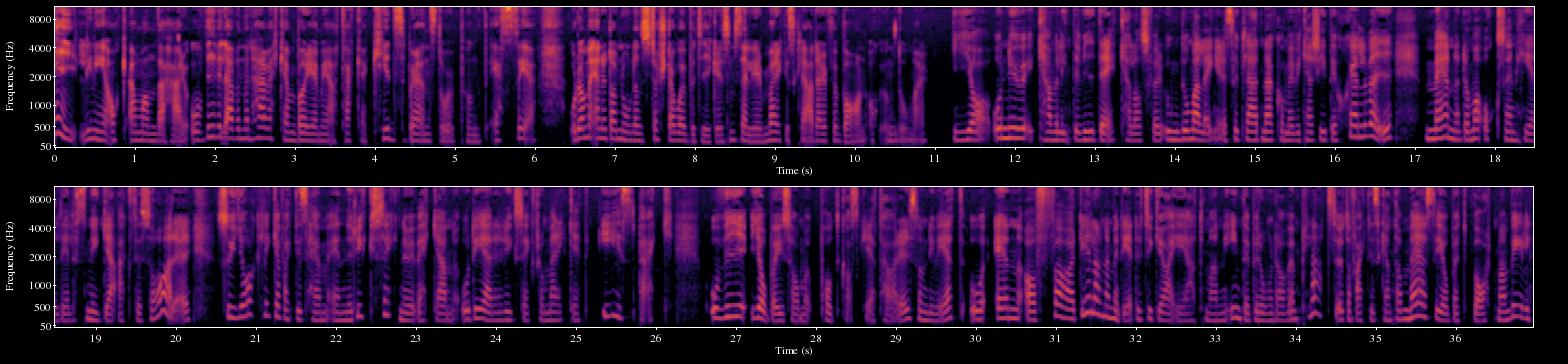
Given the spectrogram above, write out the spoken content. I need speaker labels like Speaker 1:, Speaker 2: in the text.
Speaker 1: Hej, Linnea och Amanda här. Och vi vill även den här veckan börja med att tacka kidsbrandstore.se. Och de är en av Nordens största webbutiker som säljer märkeskläder för barn och ungdomar.
Speaker 2: Ja, och nu kan väl inte vi direkt kalla oss för ungdomar längre så kläderna kommer vi kanske inte själva i. Men de har också en hel del snygga accessoarer. Så jag klickar faktiskt hem en ryggsäck nu i veckan och det är en ryggsäck från märket Eastpack. Och vi jobbar ju som podcastkreatörer som ni vet. Och en av fördelarna med det, det tycker jag är att man inte är beroende av en plats utan faktiskt kan ta med sig jobbet vart man vill.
